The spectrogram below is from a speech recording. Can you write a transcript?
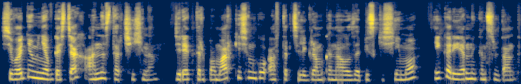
Сегодня у меня в гостях Анна Старчихина, директор по маркетингу, автор телеграм-канала «Записки Сеймо» и карьерный консультант.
